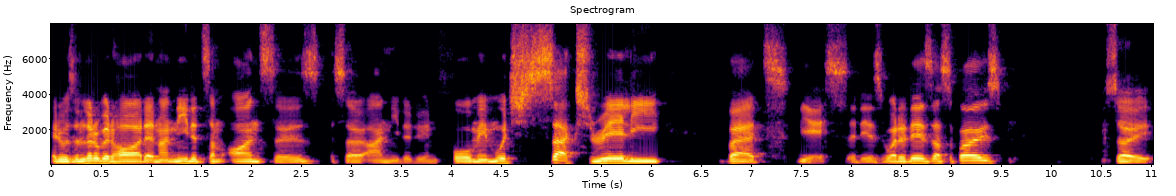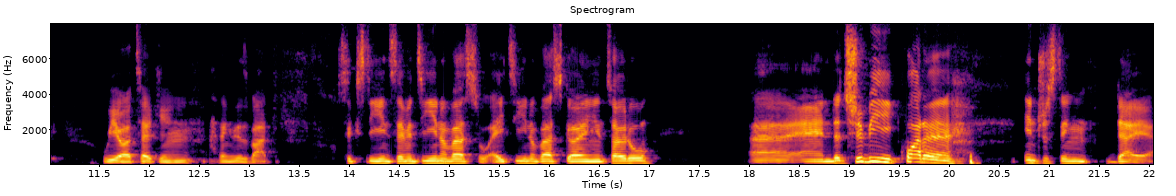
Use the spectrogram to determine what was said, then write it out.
it was a little bit hard and I needed some answers, so I needed to inform him, which sucks really, but yes, it is what it is, I suppose. So we are taking, I think there's about 16, 17 of us or 18 of us going in total. Uh, and it should be quite a interesting day.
